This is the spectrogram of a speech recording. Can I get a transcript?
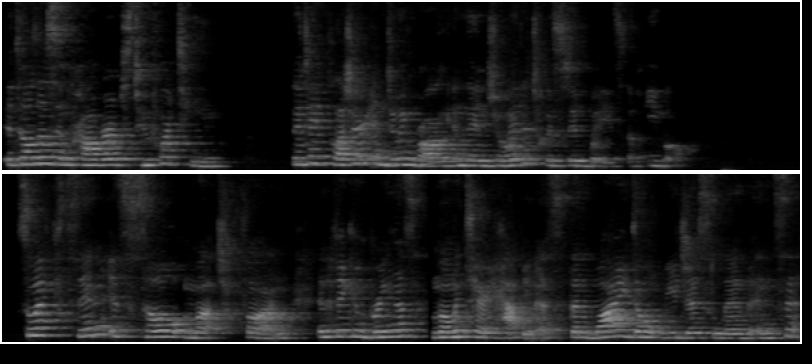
It tells us in Proverbs 2:14, they take pleasure in doing wrong and they enjoy the twisted ways of evil. So if sin is so much fun, and if it can bring us momentary happiness, then why don't we just live in sin?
